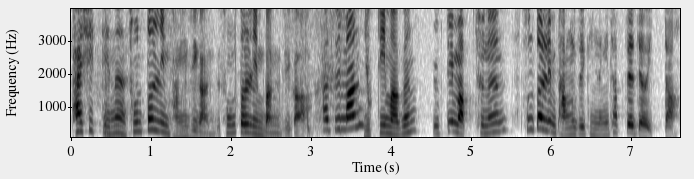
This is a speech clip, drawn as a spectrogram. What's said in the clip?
80D는 손떨림 방지가 안 돼. 손떨림 방지가. 하지만 6D막은 6D 마크2는 손떨림 방지 기능이 탑재되어 있다.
